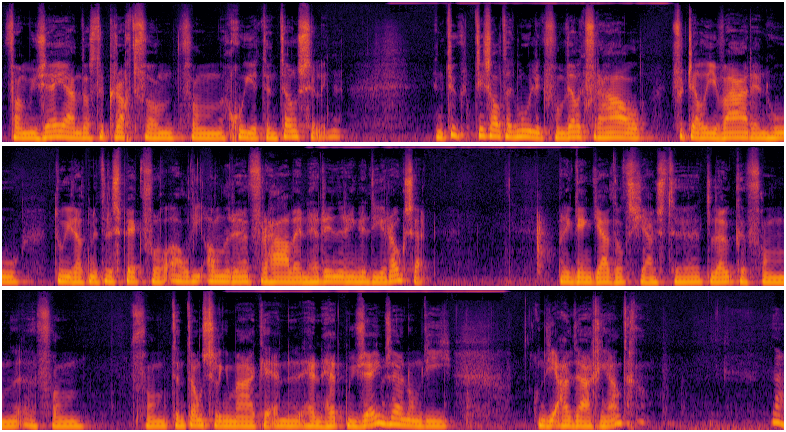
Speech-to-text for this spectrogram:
van musea en dat is de kracht van, van goede tentoonstellingen. En natuurlijk, het is altijd moeilijk van welk verhaal vertel je waar en hoe doe je dat met respect voor al die andere verhalen en herinneringen die er ook zijn. Maar ik denk, ja, dat is juist uh, het leuke van, uh, van, van tentoonstellingen maken en, en het museum zijn om die, om die uitdaging aan te gaan. Nou,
